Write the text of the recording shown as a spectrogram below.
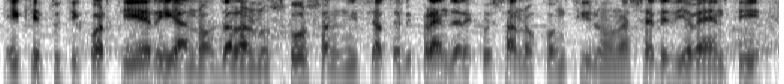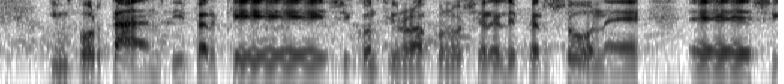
E che tutti i quartieri hanno, dall'anno scorso hanno iniziato a riprendere, quest'anno continuano una serie di eventi importanti perché si continuano a conoscere le persone, eh, si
